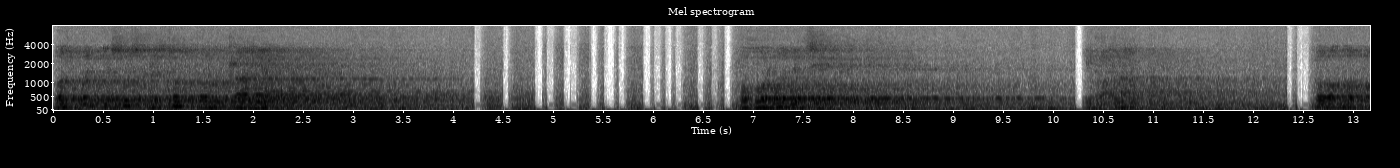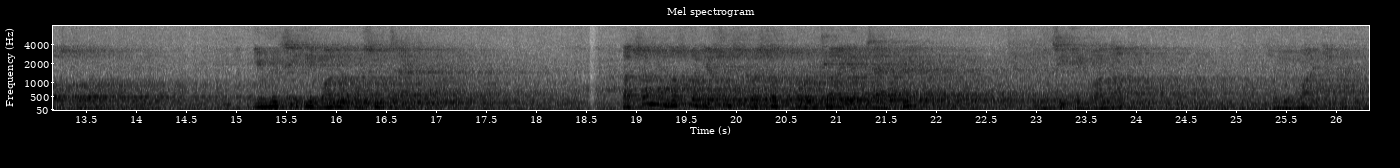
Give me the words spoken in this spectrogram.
Господь Ісус Христос поручає Богородиці Івана, того апостола, і в лиці Івана церкву. Так само Господь Ісус Христос поручає церкві в лиці Івана свою матір.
